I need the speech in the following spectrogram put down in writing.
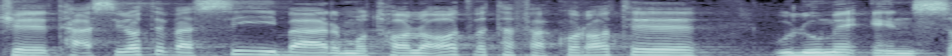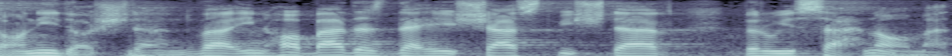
که تأثیرات وسیعی بر مطالعات و تفکرات علوم انسانی داشتند و اینها بعد از دهه شست بیشتر به روی صحنه آمد.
